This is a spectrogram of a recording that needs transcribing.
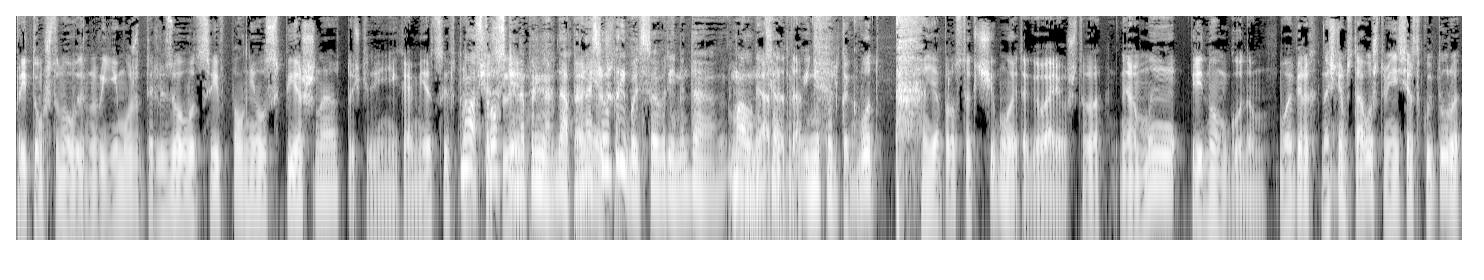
при том, что новая драматургия может реализовываться и вполне успешно с точки зрения коммерции в том ну, Островский, числе. например, да, приносил Конечно. прибыль в свое время, да, малому да, театру, да, да. и не только. Так вот, я просто к чему это говорю, что э, мы перед Новым годом, во-первых, начнем с того, что Министерство культуры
